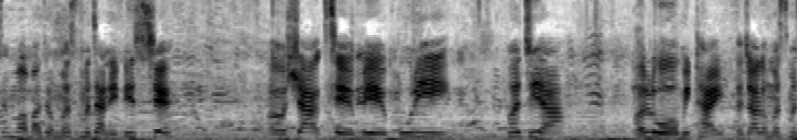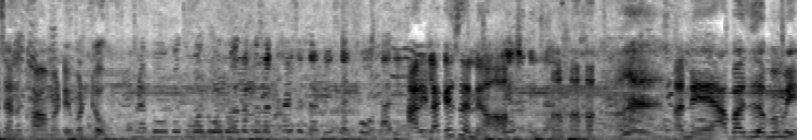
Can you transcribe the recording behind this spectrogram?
જમવામાં જો મસ્ત મજાની ડીશ છે. શાક છે બે પૂરી ભજીયા હલવો મીઠાઈ. તો ચાલો મસ્ત મજાનું ખાવા માટે મઠ્ઠો. સારી. લાગે છે ને. અને આ બાજુ મમ્મી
